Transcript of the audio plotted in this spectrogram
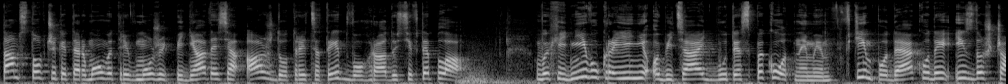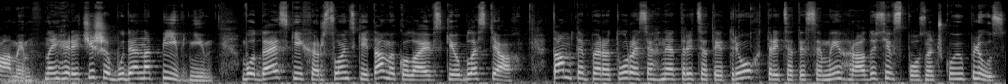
Там стопчики термометрів можуть піднятися аж до 32 градусів тепла. Вихідні в Україні обіцяють бути спекотними. Втім, подекуди із дощами. Найгарячіше буде на півдні в Одеській, Херсонській та Миколаївській областях. Там температура сягне 33-37 градусів з позначкою плюс.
